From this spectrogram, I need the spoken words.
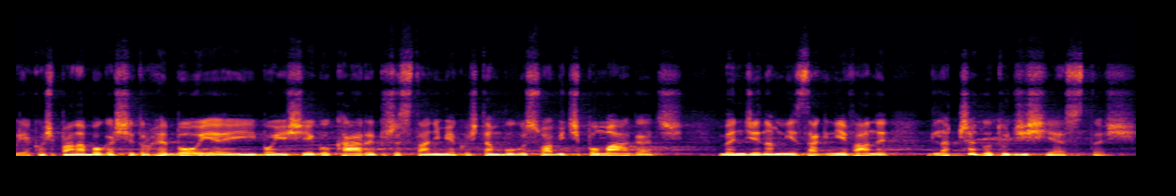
jakoś Pana Boga się trochę boję i boję się Jego kary, przestanie mi jakoś tam błogosławić, pomagać, będzie na mnie zagniewany. Dlaczego tu dziś jesteś?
